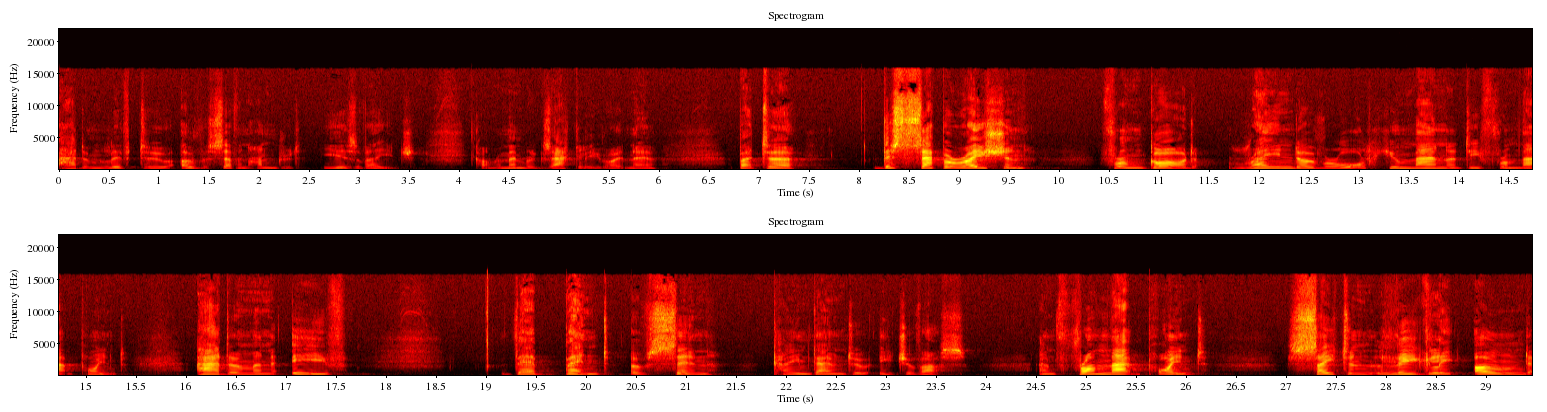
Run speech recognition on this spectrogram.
Adam lived to over 700 years of age. Can't remember exactly right now. But uh, this separation from God reigned over all humanity from that point. Adam and Eve, their bent of sin came down to each of us. And from that point, Satan legally owned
